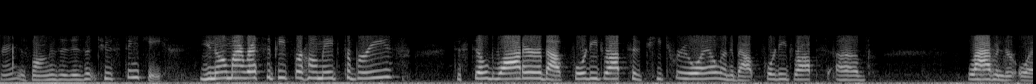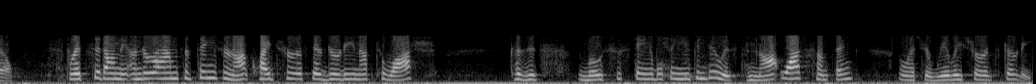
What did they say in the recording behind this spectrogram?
Right? As long as it isn't too stinky. You know my recipe for homemade Febreze? Distilled water, about 40 drops of tea tree oil, and about 40 drops of lavender oil. Spritz it on the underarms of things. You're not quite sure if they're dirty enough to wash because it's the most sustainable thing you can do is to not wash something unless you're really sure it's dirty.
